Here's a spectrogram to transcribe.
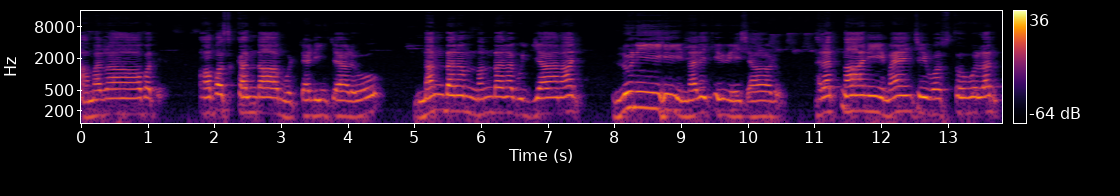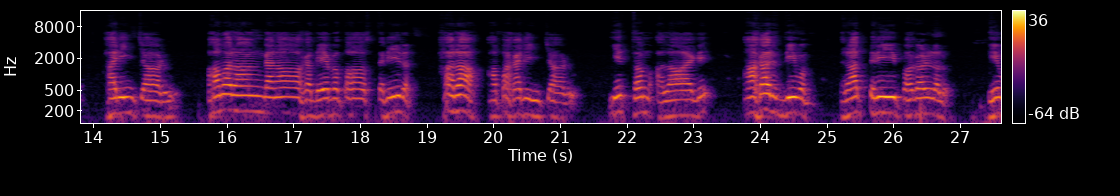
అమరావతి అపస్కంద ముట్టడించాడు నందనం నందన ఉద్యానాన్ని లునీహి నరికి వేశాడు. రత్నాని మంచి వస్తువులను హరించాడు. అమరాంగనాహ దేవతా స్త్రీల హర అపహరించాడు. యుద్ధం అలాగే అహర్దివం రాత్రి పగళ్ళలు దివ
